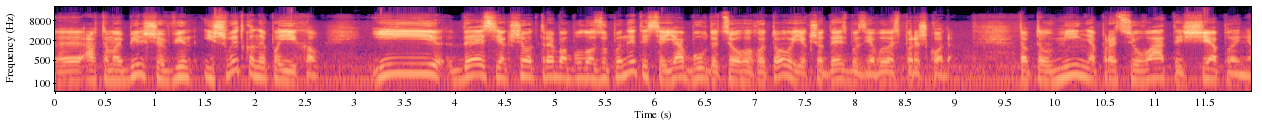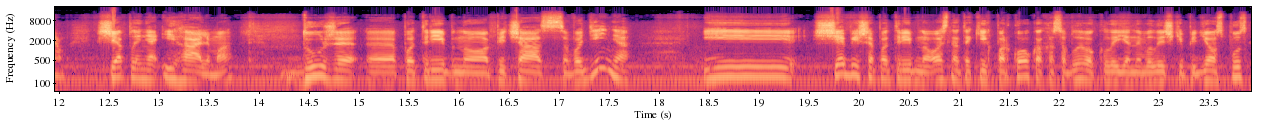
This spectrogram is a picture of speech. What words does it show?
е, автомобіль, щоб він і швидко не поїхав. І десь, якщо треба було зупинитися, я був до цього готовий, якщо десь би з'явилась перешкода. Тобто, вміння працювати щепленням, щеплення і гальма дуже е, потрібно під час водіння. І ще більше потрібно ось на таких парковках, особливо коли є невеличкий підйом спуск,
